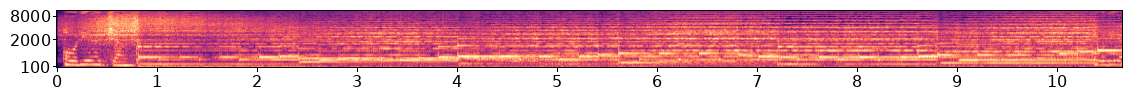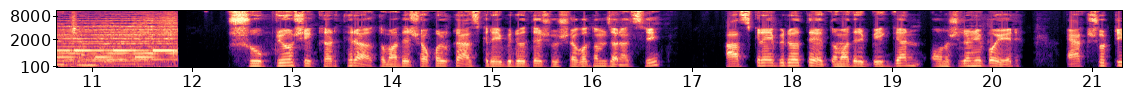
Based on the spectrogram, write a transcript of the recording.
Audio Jungle. সুপ্রিয় শিক্ষার্থীরা, তোমাদের সকলকে আজকের এই ভিডিওতে সুস্বাগতম জানাচ্ছি। আজকের এই ভিডিওতে তোমাদের বিজ্ঞান অনুশীলনী বইয়ের একষট্টি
